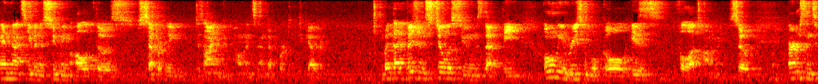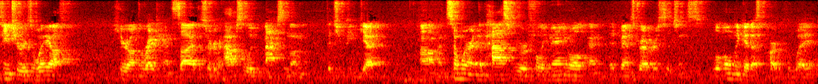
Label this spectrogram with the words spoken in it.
And that's even assuming all of those separately designed components end up working together. But that vision still assumes that the only reasonable goal is full autonomy. So Urmson's future is way off here on the right-hand side, the sort of absolute maximum that you can get. Um, and somewhere in the past, we were fully manual, and advanced driver assistance will only get us part of the way.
